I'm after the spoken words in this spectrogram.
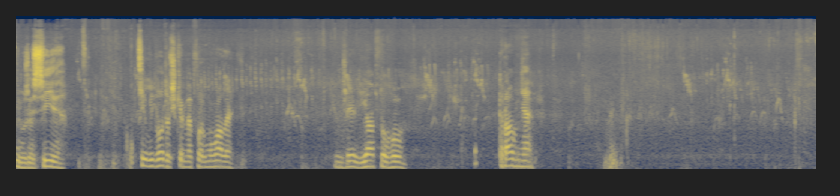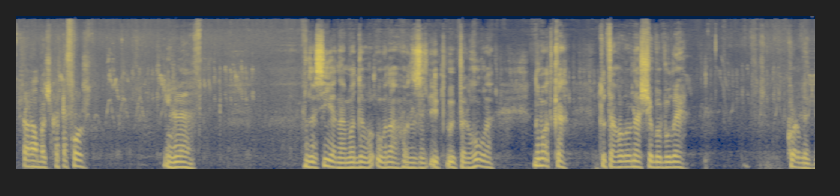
Вже сіє. Ці відводочки ми формували 9 травня. Ця рамочка також вже засіяна, вона, пергова. Ну, матка, тут головне, щоб були корми.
